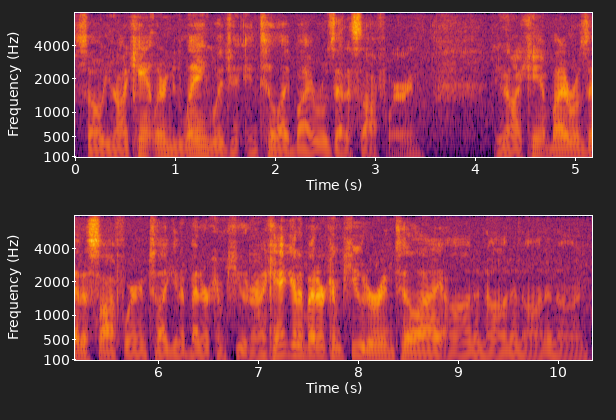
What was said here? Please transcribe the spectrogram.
So, you know, I can't learn new language until I buy Rosetta software. And, you know, I can't buy Rosetta software until I get a better computer. And I can't get a better computer until I on and on and on and on.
